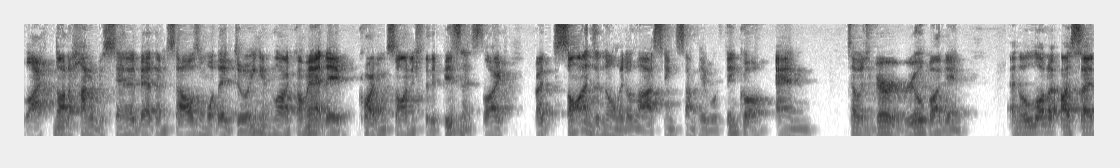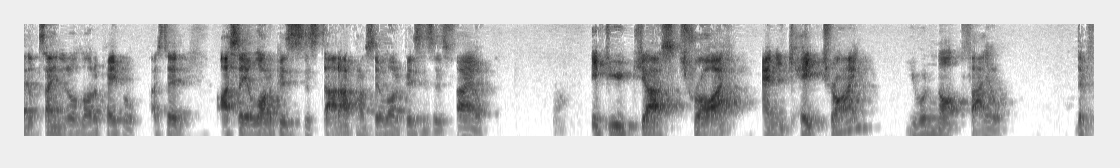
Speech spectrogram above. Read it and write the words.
like not 100% about themselves and what they're doing. And like I'm out there quoting signage for the business. Like, but signs are normally the last thing some people think of. And so it's very real by then. And a lot of, I say, I'm saying to a lot of people, I said, I see a lot of businesses start up and I see a lot of businesses fail. If you just try and you keep trying, you will not fail. The,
